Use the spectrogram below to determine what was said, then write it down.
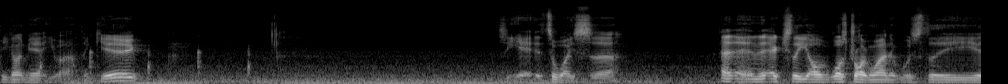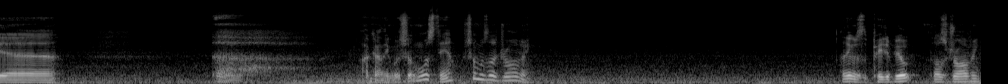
You can let me out, you are. Thank you. So yeah, it's always... Uh, and, and, actually, I was driving one. It was the... Uh, uh, I can't think which one was now. Which one was I driving? I think it was the Peterbilt I was driving.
